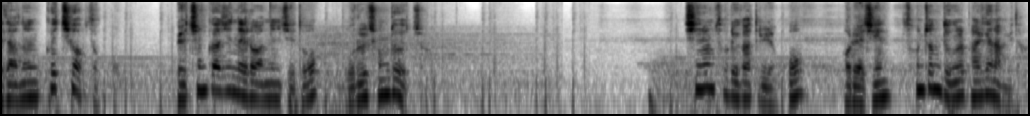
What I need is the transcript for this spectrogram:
계단은 끝이 없었고 몇 층까지 내려왔는지도 모를 정도였죠. 신음 소리가 들렸고 버려진 손전등을 발견합니다.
